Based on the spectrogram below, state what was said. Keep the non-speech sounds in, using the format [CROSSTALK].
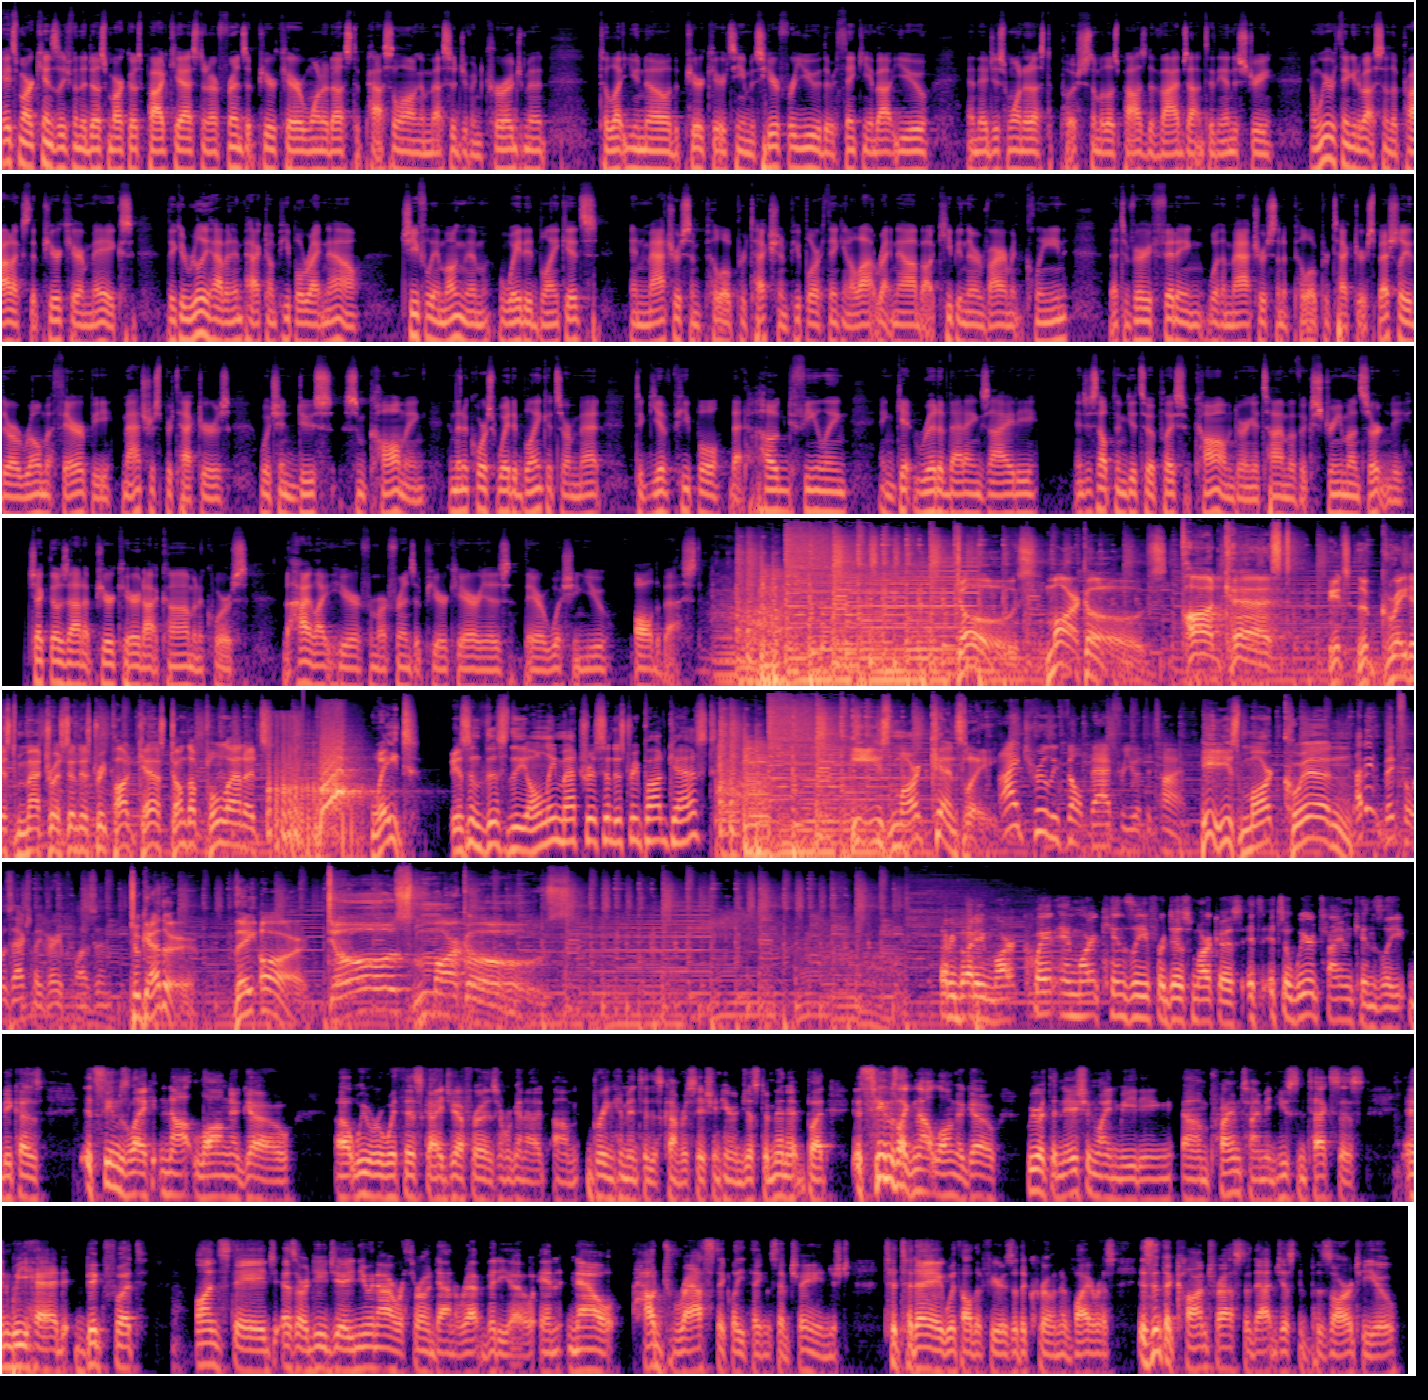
Hey, it's Mark Kinsley from the Dos Marcos podcast, and our friends at Pure Care wanted us to pass along a message of encouragement to let you know the Pure Care team is here for you. They're thinking about you, and they just wanted us to push some of those positive vibes out into the industry. And we were thinking about some of the products that Pure Care makes that could really have an impact on people right now, chiefly among them weighted blankets and mattress and pillow protection. People are thinking a lot right now about keeping their environment clean that's very fitting with a mattress and a pillow protector, especially their aromatherapy mattress protectors, which induce some calming. And then, of course, weighted blankets are meant to give people that hugged feeling and get rid of that anxiety and just help them get to a place of calm during a time of extreme uncertainty. Check those out at purecare.com. And of course, the highlight here from our friends at Pure Care is they are wishing you all the best. Dos Marcos Podcast. It's the greatest mattress industry podcast on the planet. Wait, isn't this the only mattress industry podcast? He's Mark Kinsley. I truly felt bad for you at the time. He's Mark Quinn. I think Bigfoot was actually very pleasant. Together, they are Dos Marcos. Everybody, Mark Quinn and Mark Kinsley for Dos Marcos. It's it's a weird time, Kinsley, because it seems like not long ago uh, we were with this guy Jeff Rose, and we're going to um, bring him into this conversation here in just a minute. But it [LAUGHS] seems like not long ago we were at the nationwide meeting, um, prime time in Houston, Texas, and we had Bigfoot on stage as our DJ, and you and I were throwing down a rap video. And now, how drastically things have changed to today with all the fears of the coronavirus. Isn't the contrast of that just bizarre to you?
